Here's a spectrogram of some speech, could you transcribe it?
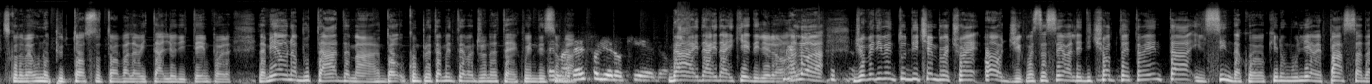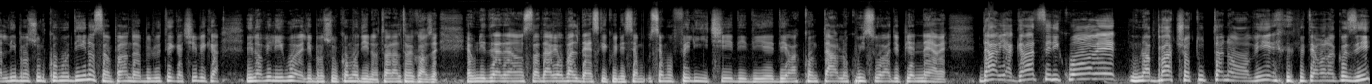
secondo me uno piuttosto trova il ritaglio di tempo. La mia è una buttata, ma do completamente ragione a te, quindi Eh, ma insomma... adesso glielo chiedo. Dai, dai, dai, chiediglielo. Allora, giovedì 21 dicembre, cioè oggi, questa sera alle 18.30, il sindaco Rocchino Mugliere passa dal libro sul comodino. Stiamo parlando della biblioteca civica di Novi Ligure. Il libro sul comodino, tra le altre cose, è un'idea della nostra Dario Baldeschi. Quindi siamo, siamo felici di, di- di raccontarlo qui su Radio PNR. Daria, grazie di cuore. Un abbraccio a tutta Novi, mettiamola così.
